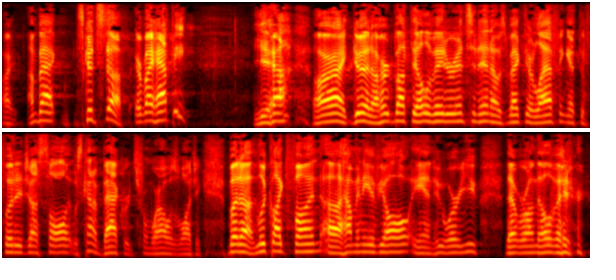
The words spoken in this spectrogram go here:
All right, I'm back. It's good stuff. Everybody happy? Yeah? All right, good. I heard about the elevator incident. I was back there laughing at the footage I saw. It was kind of backwards from where I was watching. But uh looked like fun. Uh how many of y'all and who were you that were on the elevator?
